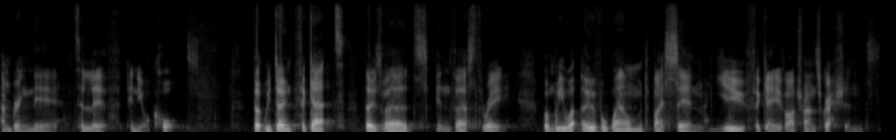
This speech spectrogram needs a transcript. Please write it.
and bring near to live in your courts. But we don't forget those words in verse 3. When we were overwhelmed by sin, you forgave our transgressions.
